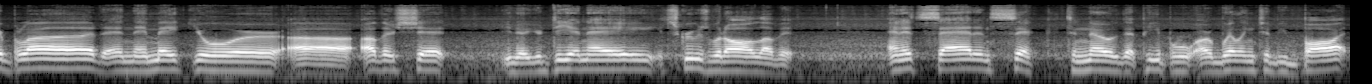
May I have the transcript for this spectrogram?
your blood and they make your uh, other shit, you know, your DNA. It screws with all of it. And it's sad and sick to know that people are willing to be bought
